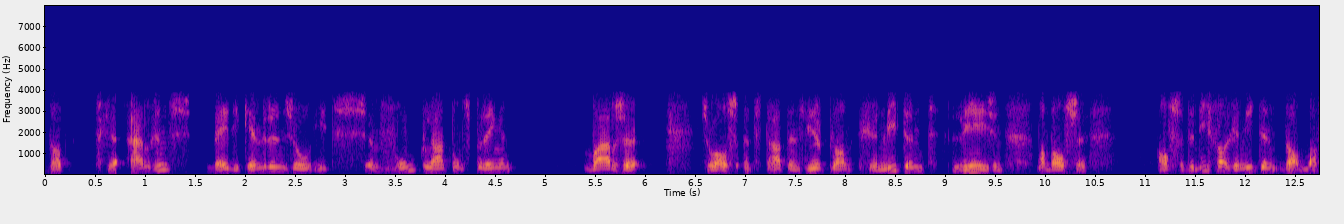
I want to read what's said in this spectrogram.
dat je ergens bij die kinderen zoiets, een vonk laat ontspringen, waar ze, zoals het staat in het leerplan, genietend lezen. Want als ze als ze er niet van genieten, dan,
